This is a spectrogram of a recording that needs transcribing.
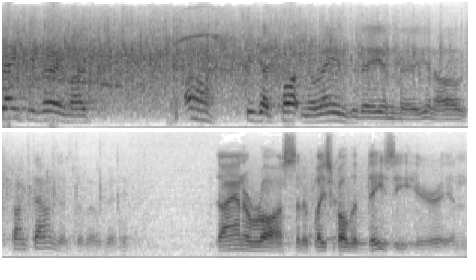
Thank you very much. Oh, she got caught in the rain today and, uh, you know, shrunk down just a little bit. Diana Ross at a place called the Daisy here in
